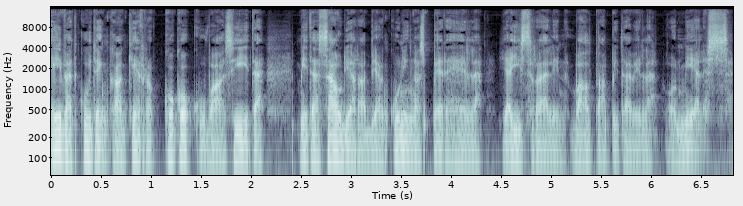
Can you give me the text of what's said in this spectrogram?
eivät kuitenkaan kerro koko kuvaa siitä, mitä Saudi-Arabian kuningasperheellä ja Israelin valtaa pitävillä on mielessä.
